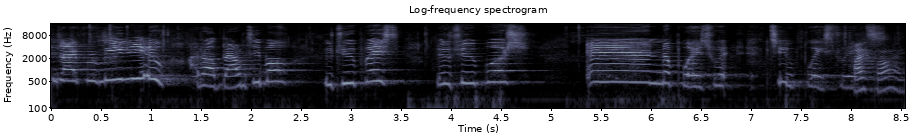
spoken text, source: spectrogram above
inside for me and you. I got a bouncy ball, new toothpaste, new toothbrush, and a place with two place with. High five.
